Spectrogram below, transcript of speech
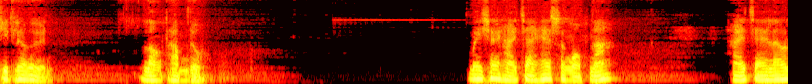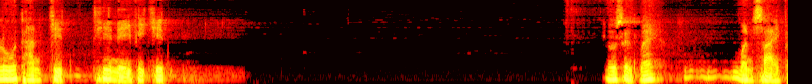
คิดเรื่องอื่น ลองทำดู ไม่ใช่หายใจให้สงบนะ หายใจแล้วรู้ทันจิตที่หนีไปคิด รู้สึกไหม มันสายไป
